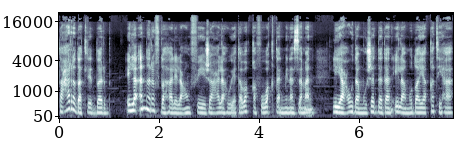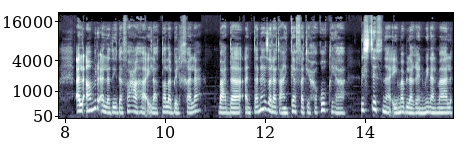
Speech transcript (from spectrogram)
تعرضت للضرب إلا أن رفضها للعنف جعله يتوقف وقتا من الزمن ليعود مجددا إلى مضايقتها. الأمر الذي دفعها إلى طلب الخلع بعد أن تنازلت عن كافة حقوقها باستثناء مبلغ من المال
